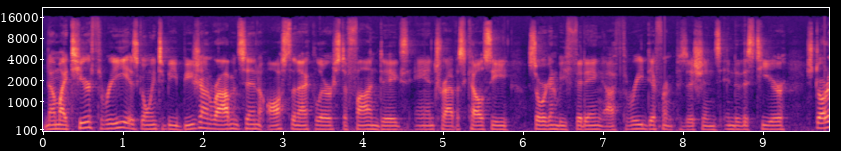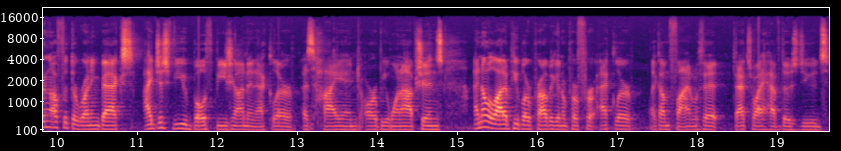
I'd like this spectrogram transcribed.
Now, my tier three is going to be Bijan Robinson, Austin Ekeler, Stefon Diggs, and Travis Kelce. So we're going to be fitting uh, three different positions into this tier. Starting off with the running backs, I just view both Bijan and Ekeler as high end RB1 options. I know a lot of people are probably going to prefer Ekeler. Like, I'm fine with it. That's why I have those dudes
